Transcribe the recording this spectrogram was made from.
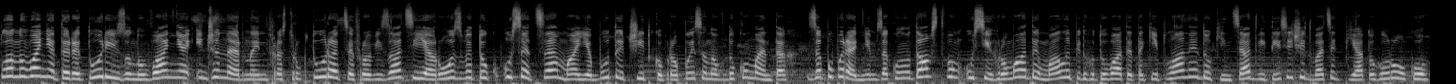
Планування територій, зонування, інженерна інфраструктура, цифровізація, розвиток усе це має бути чітко прописано в документах. За попереднім законодавством усі громади мали підготувати такі плани до кінця 2025 року.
